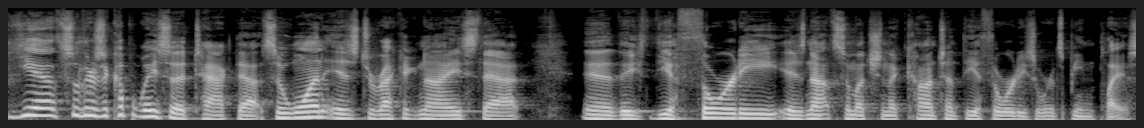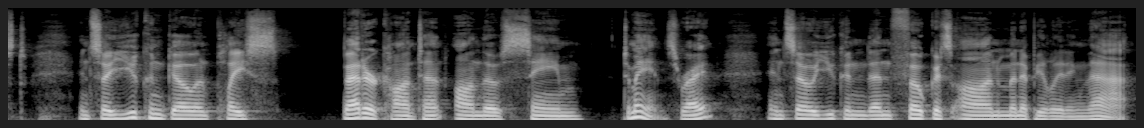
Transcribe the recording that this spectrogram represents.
Yeah so there's a couple ways to attack that. So one is to recognize that uh, the the authority is not so much in the content the authority is where it's being placed. And so you can go and place better content on those same domains right and so you can then focus on manipulating that.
